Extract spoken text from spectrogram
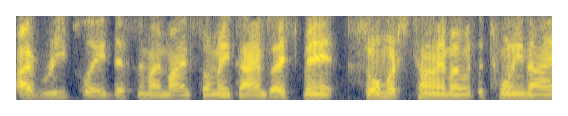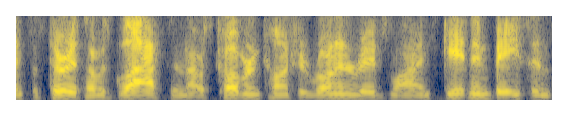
I've replayed this in my mind so many times. I spent so much time. I went the 29th, the 30th. I was glassing. I was covering country, running ridge lines, getting in basins,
